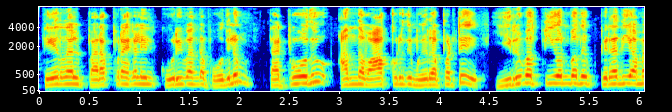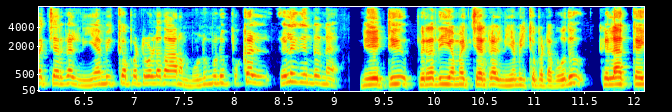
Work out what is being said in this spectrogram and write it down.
தேர்தல் பரப்புரைகளில் கூறி வந்த போதிலும் தற்போது அந்த வாக்குறுதி மீறப்பட்டு இருபத்தி ஒன்பது பிரதி அமைச்சர்கள் நியமிக்கப்பட்டுள்ளதான முணுமுணுப்புகள் எழுகின்றன. நேற்று பிரதி அமைச்சர்கள் நியமிக்கப்பட்ட போது கிழக்கை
